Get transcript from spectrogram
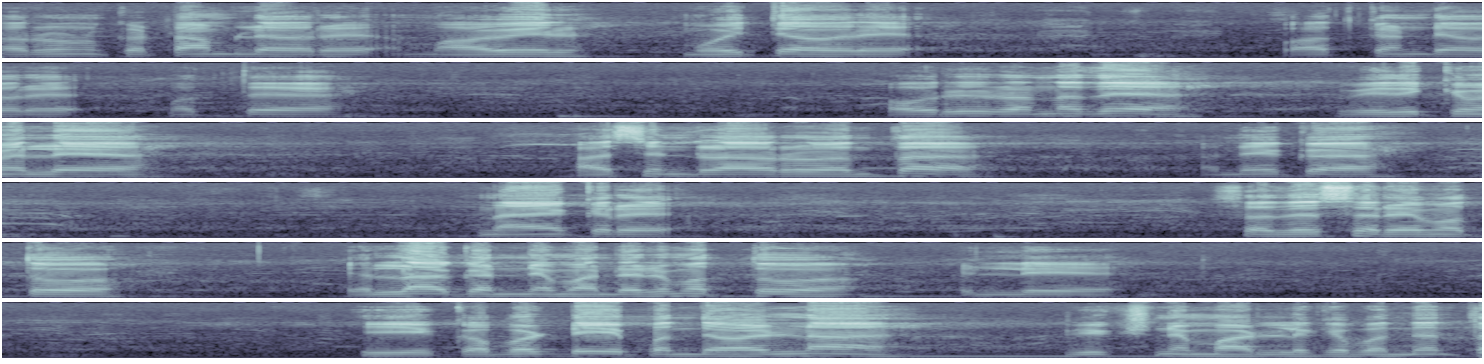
ಅರುಣ್ ಕಟಾಂಬ್ಳೆ ಅವರೇ ಮಾವೀರ್ ಮೊಯ್ತೆ ಅವರೇ ಪಾತ್ಕಂಡೆ ಅವರೇ, ಮತ್ತು ಅವರಿವ್ರು ಅನ್ನೋದೇ ವೇದಿಕೆ ಮೇಲೆ ಆಸೀನರಾರು ಅಂತ ಅನೇಕ ನಾಯಕರೇ, ಸದಸ್ಯರೇ ಮತ್ತು ಎಲ್ಲ ಗಣ್ಯಮಾನ್ಯರೇ ಮತ್ತು ಇಲ್ಲಿ ಈ ಕಬಡ್ಡಿ ಪಂದ್ಯಾವಳಿನ ವೀಕ್ಷಣೆ ಮಾಡಲಿಕ್ಕೆ ಬಂದಂಥ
